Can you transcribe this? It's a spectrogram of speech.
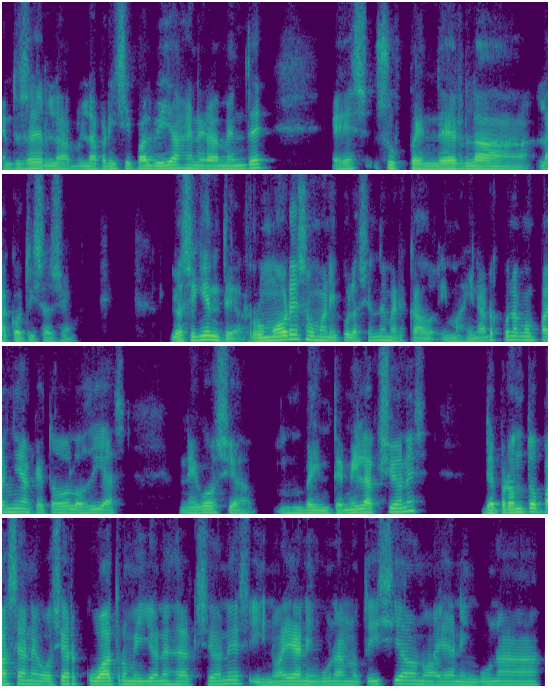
Entonces, la, principal vía generalmente es suspender la, cotización. Lo siguiente, rumores o manipulación de mercado. Imaginaros que una compañía que todos los días negocia 20.000 acciones, de pronto pase a negociar 4 millones de acciones y no haya ninguna noticia o no haya ninguna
